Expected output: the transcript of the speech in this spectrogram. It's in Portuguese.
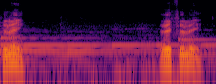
Filhinho. Ei, filhinho.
